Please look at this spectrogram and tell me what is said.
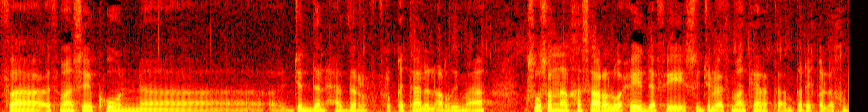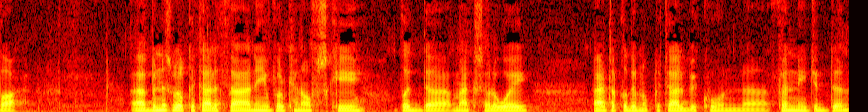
فعثمان سيكون آه، جدا حذر في القتال الأرضي معه. خصوصا أن الخسارة الوحيدة في سجل عثمان كانت عن طريق الإخضاع. آه، بالنسبة للقتال الثاني فولكانوفسكي ضد ماكس هولوي أعتقد أنه القتال بيكون آه، فني جدا.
